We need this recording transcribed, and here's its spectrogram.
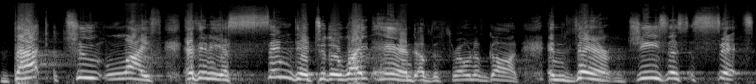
back to life. And then he ascended to the right hand of the throne of God. And there, Jesus sits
